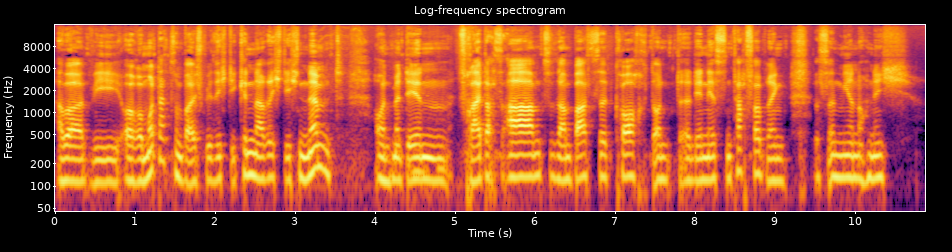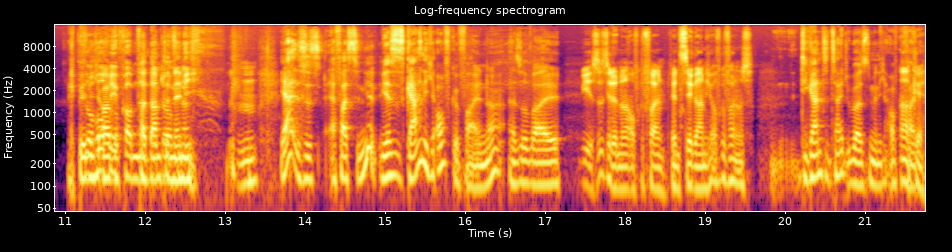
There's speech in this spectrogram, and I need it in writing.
Aber wie eure Mutter zum Beispiel sich die Kinder richtig nimmt und mit denen freitagsabend zusammen bastelt, kocht und äh, den nächsten Tag verbringt, ist in mir noch nicht Ich bin so nicht eure verdammte. Nanny. Ja, es ist faszinierend. Mir ist es gar nicht aufgefallen, ne? Also, weil Wie ist es dir denn dann aufgefallen, wenn es dir gar nicht aufgefallen ist? die ganze Zeit über ist es mir nicht aufgefallen. Okay.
